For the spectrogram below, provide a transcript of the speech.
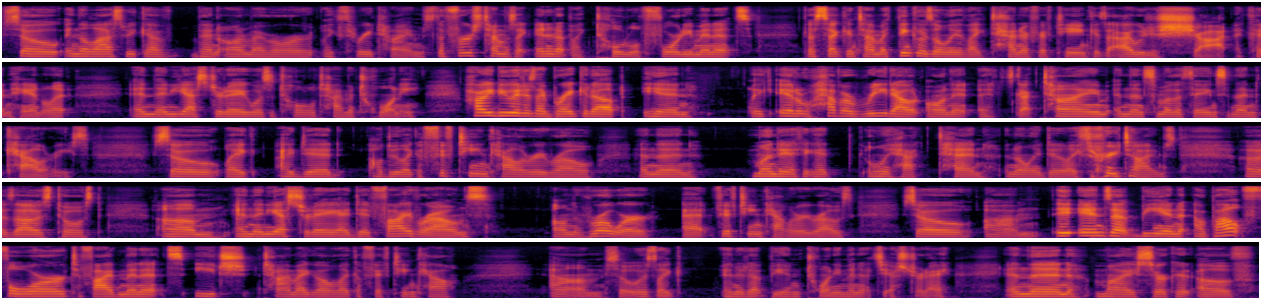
So in the last week, I've been on my rower like three times. The first time was like ended up like total 40 minutes. The second time, I think it was only like 10 or 15 because I was just shot. I couldn't handle it. And then yesterday was a total time of 20. How I do it is I break it up in like it'll have a readout on it. It's got time and then some other things and then calories. So like I did, I'll do like a 15 calorie row and then Monday I think I only hacked 10 and only did like three times as I was toast. Um, and then yesterday I did five rounds on the rower at 15 calorie rows. So um, it ends up being about four to five minutes each time I go like a 15 cal. Um, so it was like ended up being 20 minutes yesterday. And then my circuit of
